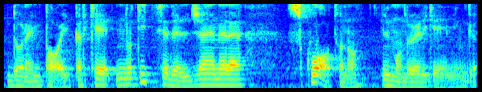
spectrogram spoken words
d'ora in poi, perché notizie del genere scuotono il mondo del gaming.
